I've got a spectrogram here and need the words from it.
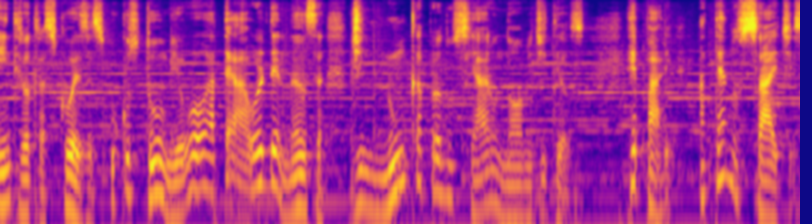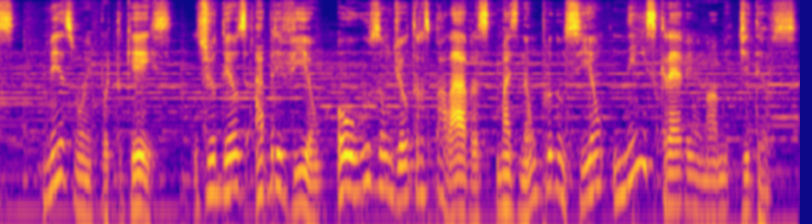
entre outras coisas, o costume ou até a ordenança de nunca pronunciar o nome de Deus. Repare, até nos sites, mesmo em português, os judeus abreviam ou usam de outras palavras, mas não pronunciam nem escrevem o nome de Deus.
